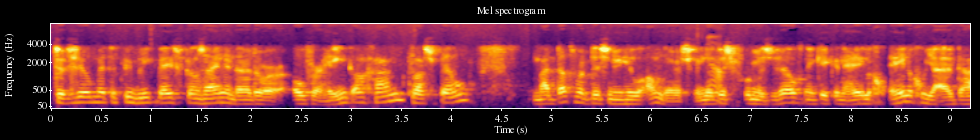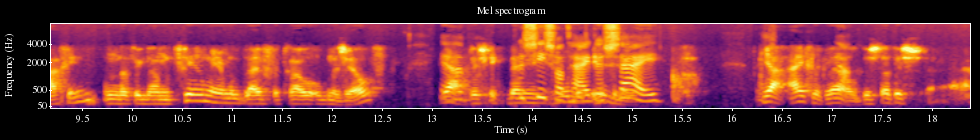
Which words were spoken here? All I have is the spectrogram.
te veel met het publiek bezig kan zijn en daardoor overheen kan gaan qua spel. Maar dat wordt dus nu heel anders. En dat Ja. is voor mezelf denk ik een hele, hele goede uitdaging. Omdat ik dan veel meer moet blijven vertrouwen op mezelf. Ja, dus ik ben precies wat hij dus zei. Ja, eigenlijk wel. Ja. Dus dat is eh,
